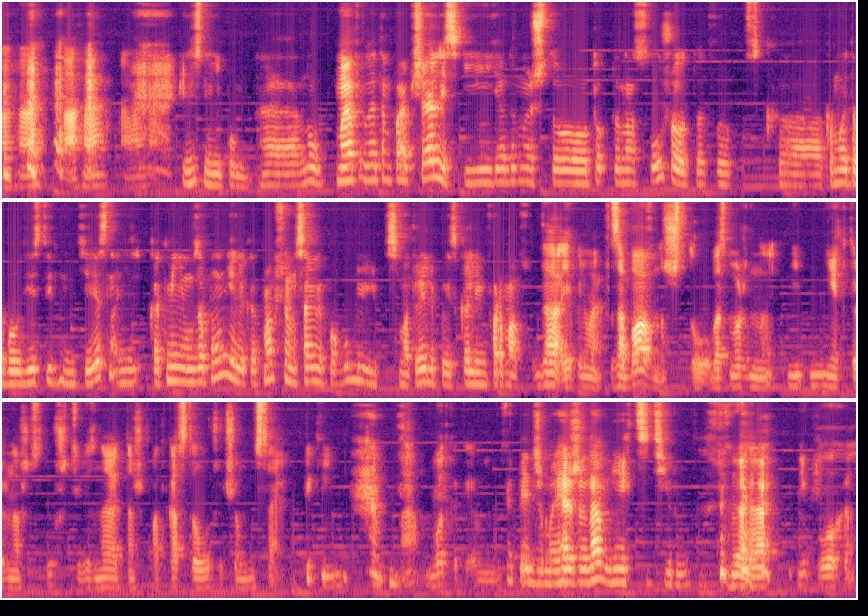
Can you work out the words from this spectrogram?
Ага, ага, ага. Конечно, я не помню. А, ну, мы об этом пообщались, и я думаю, что тот, кто нас слушал, этот выпуск, а, кому это было действительно интересно, они как минимум запомнили, как максимум сами погуглили, посмотрели, поискали информацию. Да, я понимаю. Забавно, что, возможно, не- некоторые наши слушатели знают наши подкасты лучше, чем мы сами. А, вот какая у меня мысль. Опять же, моя жена мне их цитирует. Неплохо,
